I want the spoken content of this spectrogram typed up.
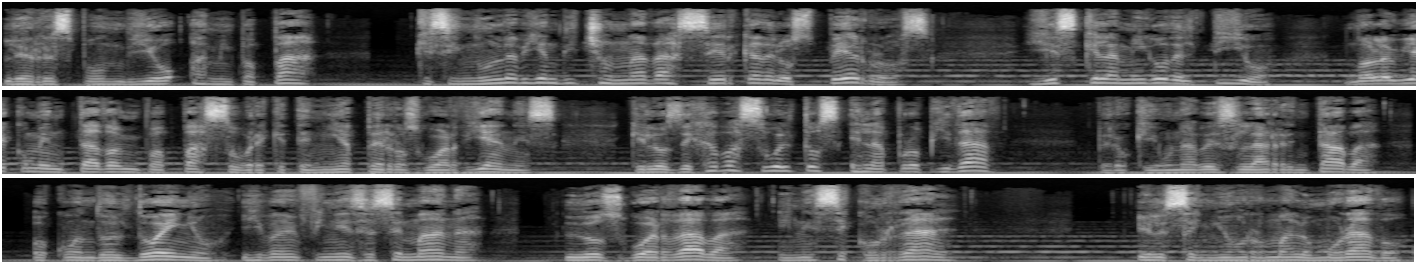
le respondió a mi papá que si no le habían dicho nada acerca de los perros, y es que el amigo del tío no le había comentado a mi papá sobre que tenía perros guardianes que los dejaba sueltos en la propiedad, pero que una vez la rentaba o cuando el dueño iba en fines de semana, los guardaba en ese corral. El señor malhumorado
